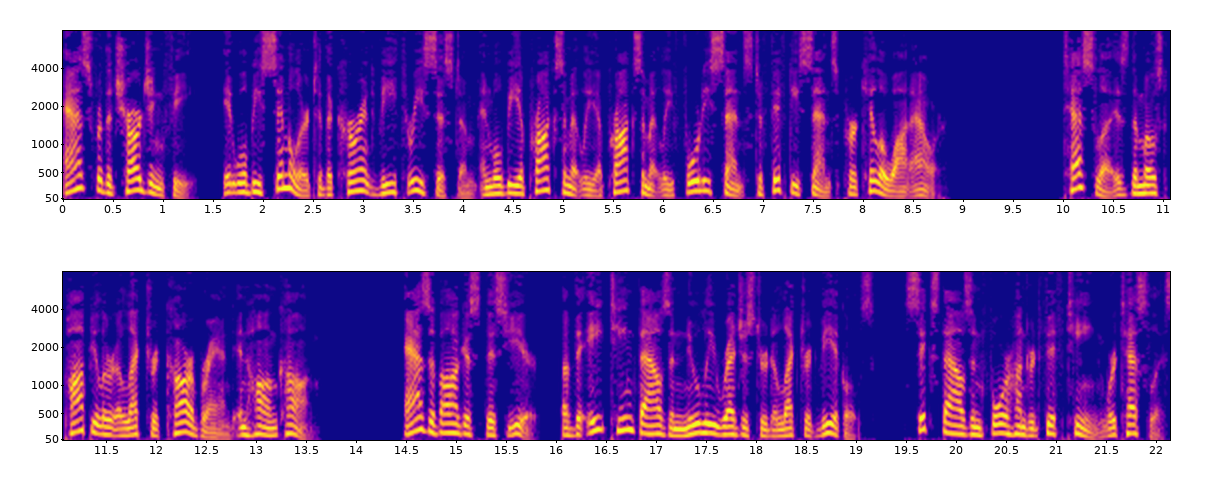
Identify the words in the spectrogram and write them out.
As for the charging fee, it will be similar to the current V3 system and will be approximately approximately 40 cents to 50 cents per kilowatt hour. Tesla is the most popular electric car brand in Hong Kong. As of August this year, of the 18,000 newly registered electric vehicles, 6,415 were Teslas.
